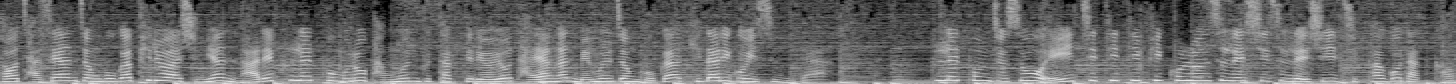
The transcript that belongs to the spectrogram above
더 자세한 정보가 필요하시면 아래 플랫폼으로 방문 부탁드려요. 다양한 매물 정보가 기다리고 있습니다. 플랫폼 주소 http 콜론 슬래시 슬래시 지파고닷컴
